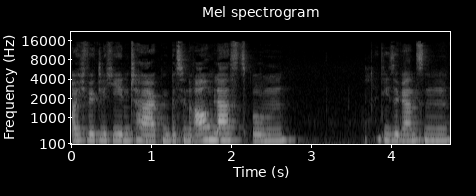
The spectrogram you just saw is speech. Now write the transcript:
euch wirklich jeden Tag ein bisschen Raum lasst, um diese ganzen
